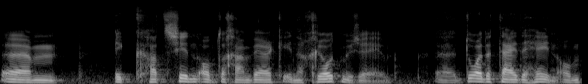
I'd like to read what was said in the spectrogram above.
Um, ik had zin om te gaan werken in een groot museum. Uh, door de tijden heen, om,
